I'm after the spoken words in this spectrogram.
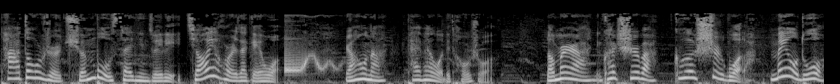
他都是全部塞进嘴里，嚼一会儿再给我，然后呢拍拍我的头说：“老妹儿啊，你快吃吧，哥试过了，没有毒。”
